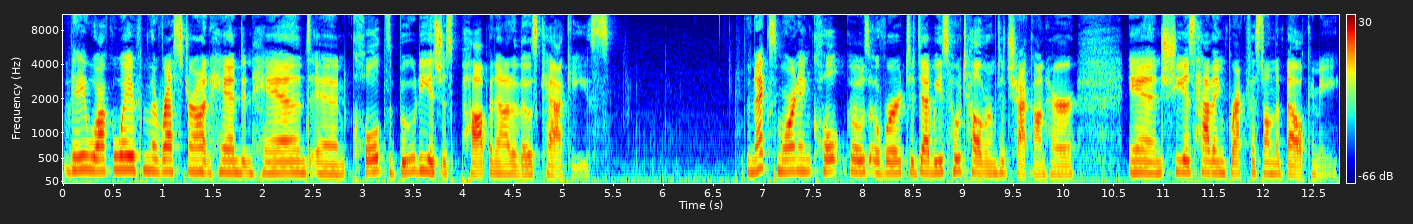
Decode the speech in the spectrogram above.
They walk away from the restaurant hand in hand, and Colt's booty is just popping out of those khakis. The next morning, Colt goes over to Debbie's hotel room to check on her, and she is having breakfast on the balcony.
